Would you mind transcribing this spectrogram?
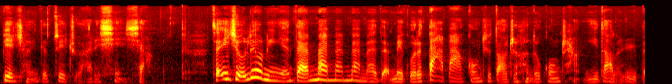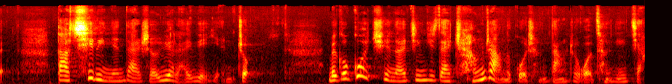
变成一个最主要的现象。在一九六零年代，慢慢慢慢的，美国的大罢工就导致很多工厂移到了日本。到七零年代的时候，越来越严重。美国过去呢，经济在成长的过程当中，我曾经讲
